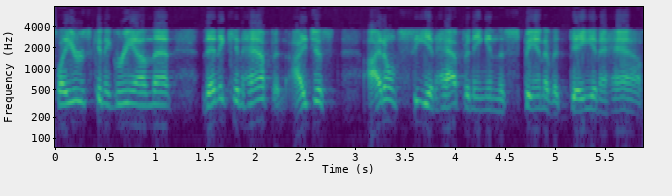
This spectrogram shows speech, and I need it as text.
players can agree on that, then it can happen. I just I don't see it happening in the span of a day and a half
